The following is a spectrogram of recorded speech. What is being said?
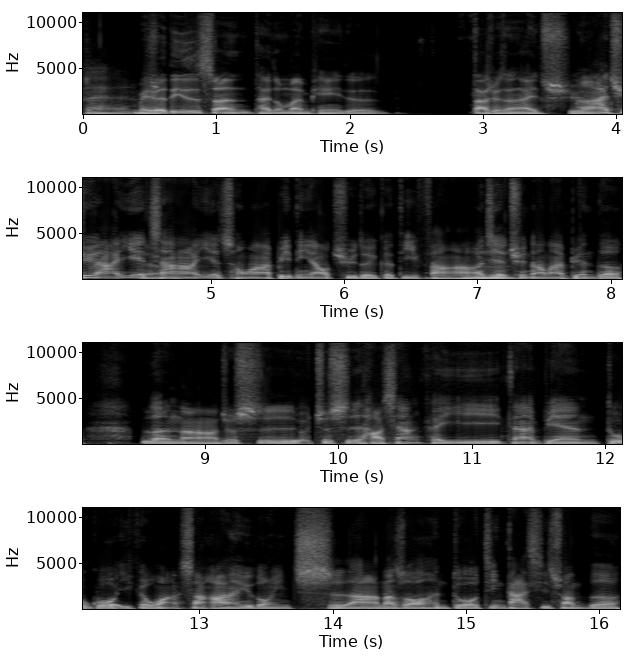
对，美乐蒂是算台中蛮便宜的。大学生爱去，很爱去啊，夜唱啊，夜冲啊，必定要去的一个地方啊。嗯、而且去到那边的人啊，就是就是好像可以在那边度过一个晚上，好像有东西吃啊。那时候很多精打细算的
